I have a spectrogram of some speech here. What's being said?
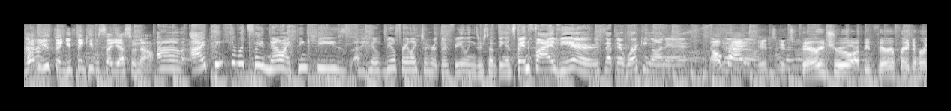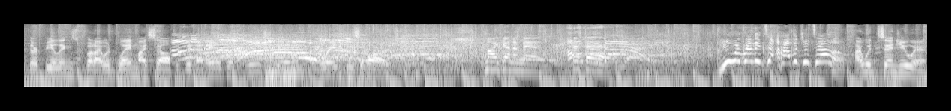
What do you think? You think he would say yes or no? Um, I think he would say no. I think he's uh, he'll be afraid like to hurt their feelings or something. It's been five years that they're working on it. Okay. It's, it's very true. I'd be very afraid to hurt their feelings, but I would blame myself as being unable to appreciate a great piece of art. My kind of man. You would really tell? How would you tell him? I would send you in.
